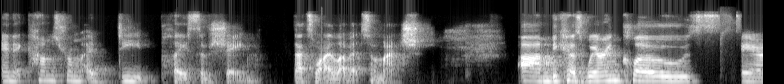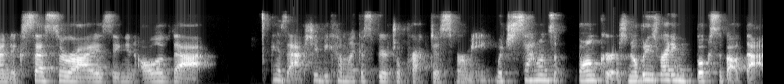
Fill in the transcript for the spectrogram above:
and it comes from a deep place of shame. That's why I love it so much. Um, because wearing clothes and accessorizing and all of that has actually become like a spiritual practice for me, which sounds bonkers. Nobody's writing books about that.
